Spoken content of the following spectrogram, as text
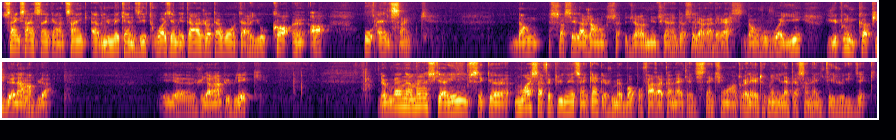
555 Avenue Mackenzie, troisième étage, Ottawa, Ontario, K1A, OL5. Donc, ça, c'est l'Agence du revenu du Canada, c'est leur adresse. Donc, vous voyez, j'ai pris une copie de l'enveloppe et euh, je la rends publique. Le gouvernement, ce qui arrive, c'est que moi, ça fait plus de 25 ans que je me bats pour faire reconnaître la distinction entre l'être humain et la personnalité juridique.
